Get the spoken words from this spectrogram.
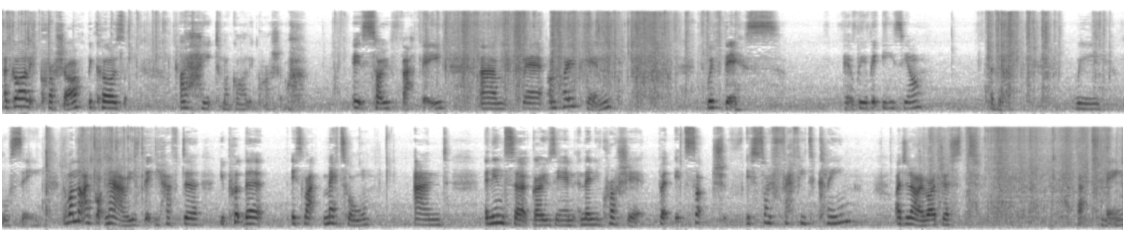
a garlic crusher because I hate my garlic crusher. It's so faffy. Um, where I'm hoping with this it'll be a bit easier. I don't know. We will see. The one that I've got now is that you have to, you put the, it's like metal and an insert goes in and then you crush it. But it's such, it's so faffy to clean. I don't know, I just, that's me.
